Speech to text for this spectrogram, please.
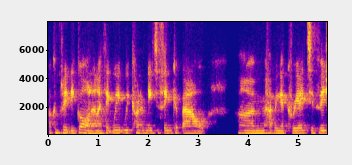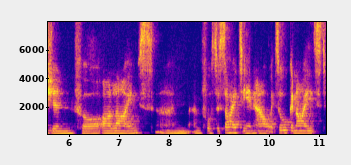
are completely gone? And I think we we kind of need to think about um, having a creative vision for our lives um, and for society and how it's organized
